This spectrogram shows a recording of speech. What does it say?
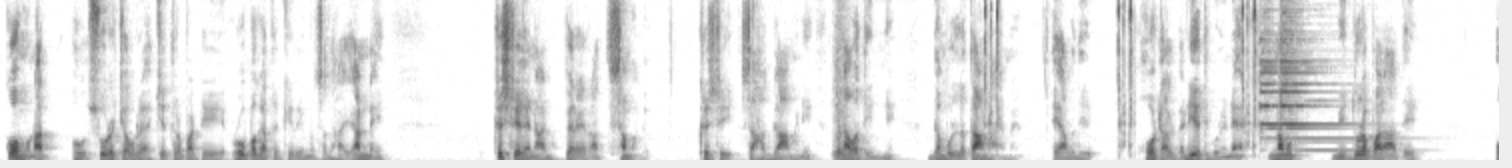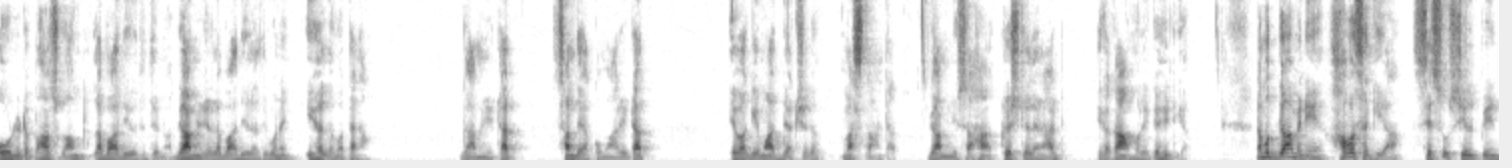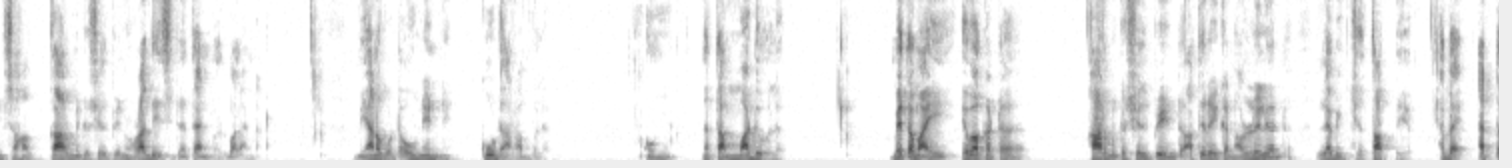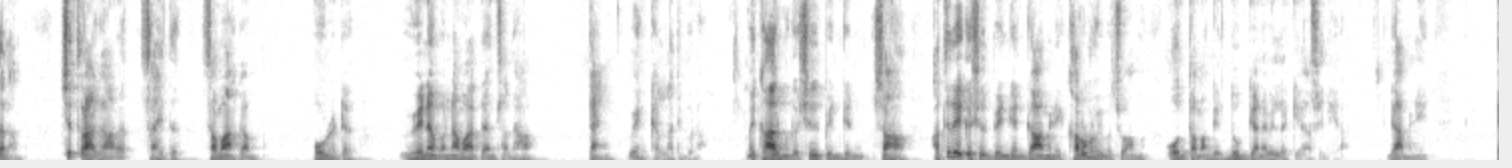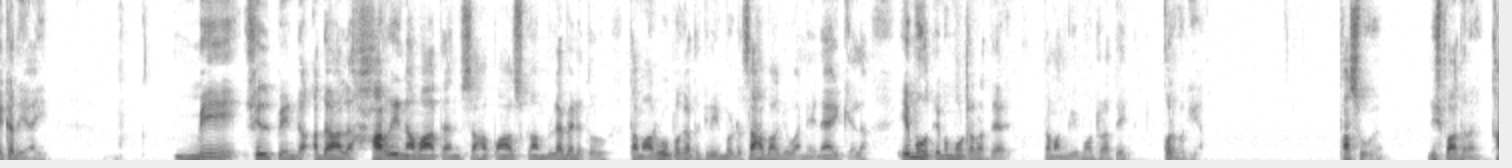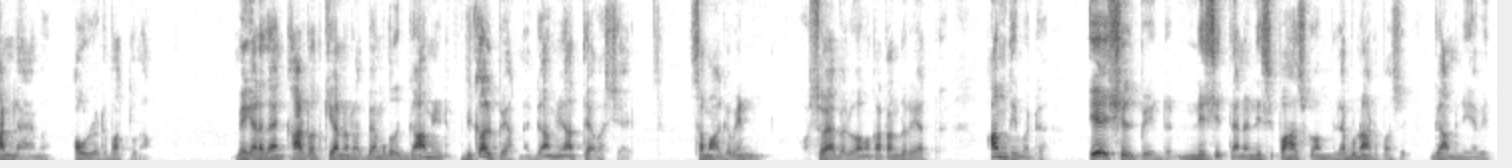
කොමුණත් ඔහු සූරචෞරය චිත්‍රපටයේ රූපගත කිරීම සඳහා යන්නේ ක්‍රිස්ටේලනාඩ් පෙරේරත් සමඟ. ක්‍රිස්ටි සහ ගාමිනි නවතින්නේ දමුල්ල තානායම. එ අවදි හෝටල් වැඩිය තිබුණ නෑ නමුත් මේ දුර පලාතේ ඔවුනට පහසුකම් ලබාදයුතු තියෙනවා ගාමිනිට ලබාදීලා තිබුණ ඉහළම තැනම්. ගාමිනිටත් සඳයක් කුමාරිටත් ඒවගේම අධ්‍යක්ෂක මස්ථාන්ටත් ගාමිනි සහ ක්‍රිස්ටලනාඩ් එක කාමරක හිටිය. නමුත් ගාමිනී හවස ගියා සෙසු ශිල්පීන් සහ කාර්මික ශිල්පීන් රදී සිටින තැන්වල් බලන්නට. යනකොට ඔවුන් එන්නේ කූඩාරම්බල. ඔවුන් නැතම් මඩුවල මෙ තමයි එවකට කාර්මික ශිල්පීන්ට අතිරේක නල්නිලයන්ට ලැබිච්ච තත්ත්වය. හැබැයි ඇත්තනම් චිත්‍රාගාර සහිත සමාගම් ඔවුනට වෙනම නවාතැන් සඳහා තැන් වෙන් කරලා තිබුණා. මේ කාර්මික ශිල්පීන්ගෙන් සහ අතිරේක ශිල්පීන්ගෙන් ගාමිණි කරුණු විමසුවම ඔවුන් තමන්ගේ දුක් ගැනවිල්ල කියා සිටිය. ගාමිණි එක දෙයයි මේ ශිල්පීන්ට අදාළ හරි නවාතැන් සහ පහසුකම් ලැබෙනතුරු තම රූපගත කිරීමට සහභාග වන්නේ නෑ කියලා එම හොතෙම මොටරතය තමන්ගේ මොටරතේ කොළඹ ගිය. පසුව නිෂ්පාදන කණ්ඩෑම අවුල්ලට පත් වුණා. මේ ගැන දැන් කාටවත් කියන්නට බෑ මොකද ගාමිනිට විකල්පයක් නෑ ගාමිනි අත්‍යවශ්‍යයි. සමාගමෙන් සොය බැලුවම කතන්දර ඇත්ත. අන්තිමට ඒ ශිල්පීන්ට නිසි තැන නිසි පහසුකම් ලැබුණාට පස්සේ ගාමිනී ඇවිත්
